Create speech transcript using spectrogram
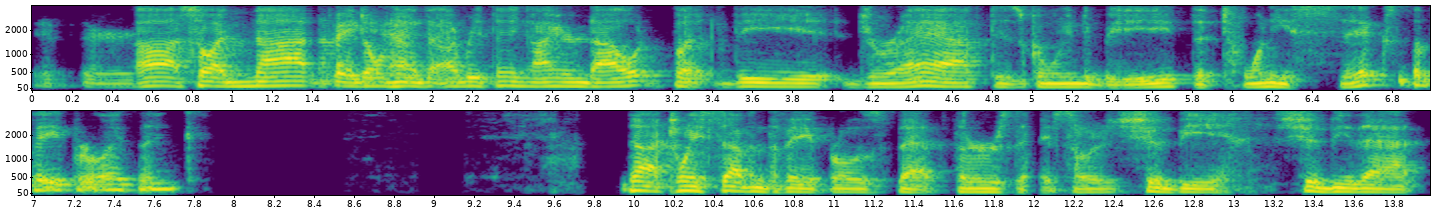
if they're Uh, so I'm not, I don't have everything ironed out, but the draft is going to be the 26th of April, I think. No, 27th of April is that Thursday. So it should be, should be that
